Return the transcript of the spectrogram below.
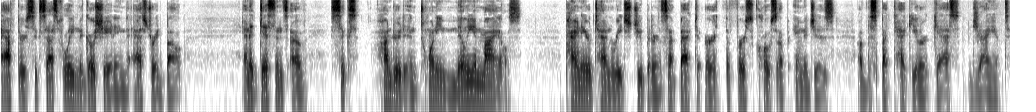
after successfully negotiating the asteroid belt and a distance of 620 million miles, Pioneer 10 reached Jupiter and sent back to Earth the first close up images of the spectacular gas giant.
